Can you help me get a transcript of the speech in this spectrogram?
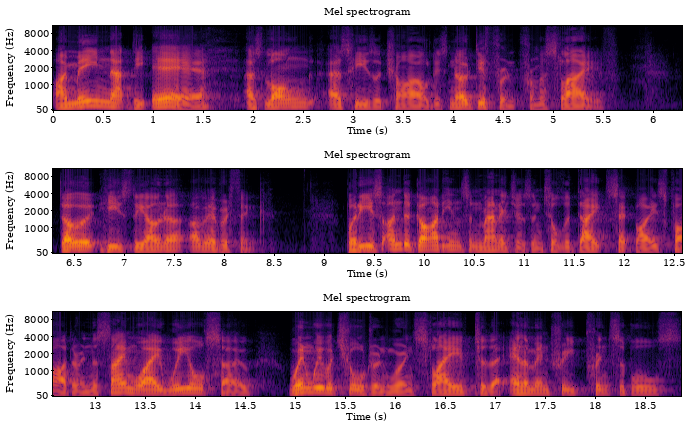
I mean that the heir, as long as he's a child, is no different from a slave, though he's the owner of everything. But he is under guardians and managers until the date set by his father. In the same way, we also, when we were children, were enslaved to the elementary principles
